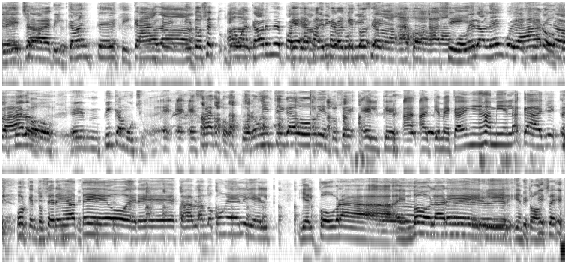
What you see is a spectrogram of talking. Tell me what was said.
le echa picante, picante a la, entonces tú, a la carne para que eh, América comience a, a, a, mover la lengua y claro, decir, mira, claro. Pedro, eh, pica mucho. Eh, exacto, tú eres un instigador y entonces el que al que me caen es a mí en la calle, porque entonces eres ateo, eres estás hablando con él y él y él cobra en dólares y, entonces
